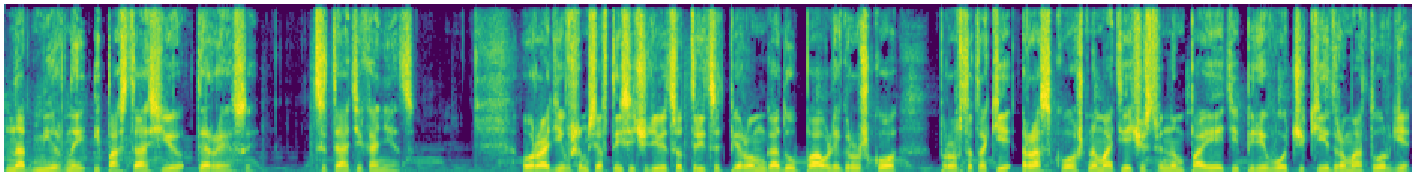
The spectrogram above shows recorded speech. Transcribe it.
надмирной ипостасью Тересы. Цитате конец. О родившемся в 1931 году Павле Грушко просто-таки роскошном отечественном поэте, переводчике и драматурге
